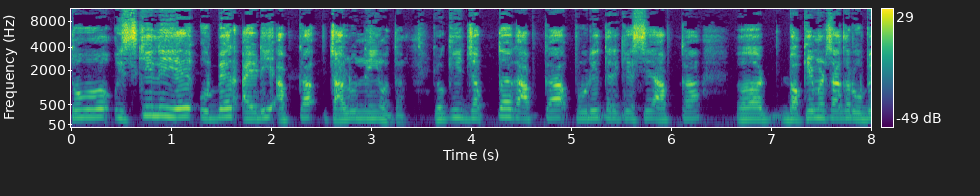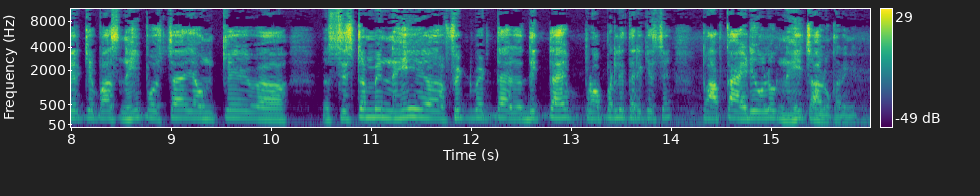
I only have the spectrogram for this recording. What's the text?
तो इसके लिए उबेर आईडी आपका चालू नहीं होता, क्योंकि जब तक आपका पूरी तरीके से आपका डॉक्यूमेंट्स अगर उबेर के पास नहीं पहुँचता है या उनके सिस्टम में नहीं फिट बैठता, दिखता है प्रॉपरली तरीके से तो आपका आईडी वो लोग नहीं चालू करेंगे।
